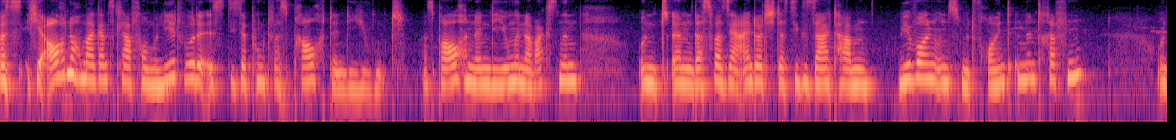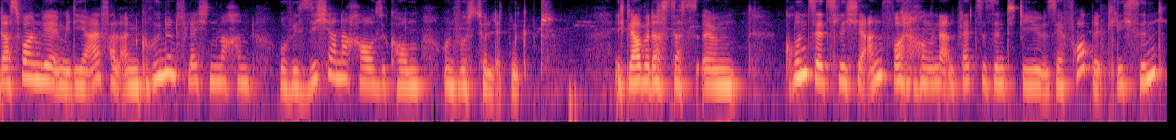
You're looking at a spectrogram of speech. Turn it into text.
Was hier auch nochmal ganz klar formuliert wurde, ist dieser Punkt, was braucht denn die Jugend? Was brauchen denn die jungen Erwachsenen? Und ähm, das war sehr eindeutig, dass sie gesagt haben, wir wollen uns mit Freundinnen treffen. Und das wollen wir im Idealfall an grünen Flächen machen, wo wir sicher nach Hause kommen und wo es Toiletten gibt. Ich glaube, dass das ähm, grundsätzliche Anforderungen an Plätze sind, die sehr vorbildlich sind.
